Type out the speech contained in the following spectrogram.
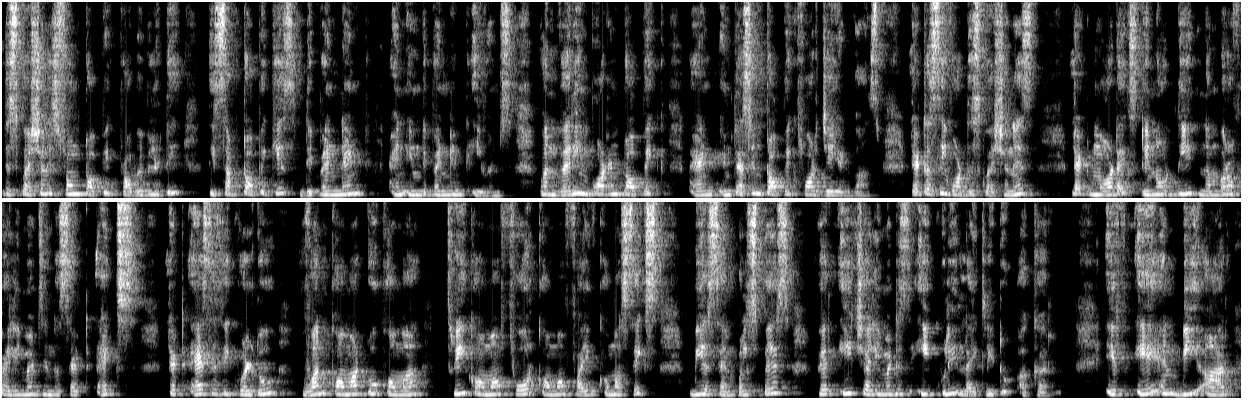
This question is from topic probability. The subtopic is dependent and independent events. One very important topic and interesting topic for JEE Advanced. Let us see what this question is. Let mod x denote the number of elements in the set x. Let s is equal to 1 comma 2 comma 3 comma 4 comma 5 comma 6 be a sample space where each element is equally likely to occur. If A and B are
